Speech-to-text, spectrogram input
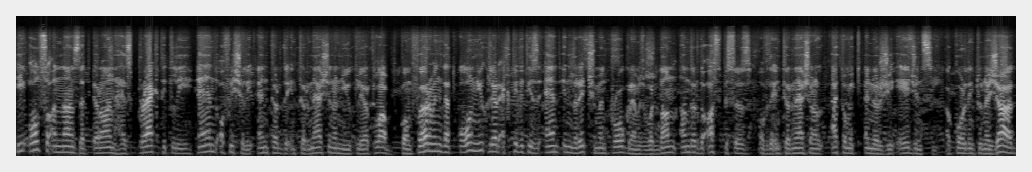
He also announced that Iran has practically and officially entered the International Nuclear Club, confirming that all nuclear activities and enrichment programs were done under the auspices of the International Atomic Energy Agency. According to Najad,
